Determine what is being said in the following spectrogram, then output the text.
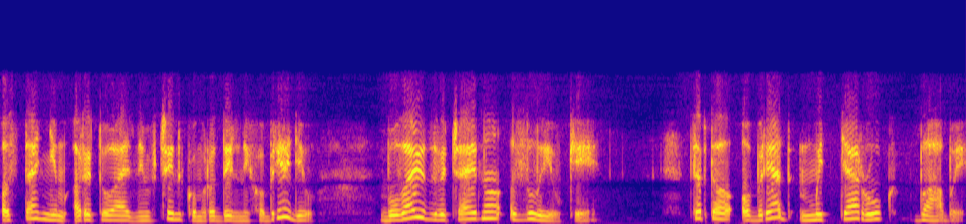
Останнім ритуальним вчинком родильних обрядів бувають, звичайно, зливки цебто обряд миття рук баби.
